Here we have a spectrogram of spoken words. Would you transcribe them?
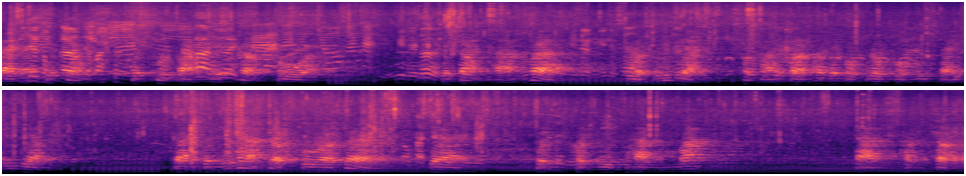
ชายไม่ใช่สงการใช่ปะเป็นผู้นำในครอบครัวจะต้องถามว่าบวชหรือยังเขาหมายความว่าไปอบรมบ่มนิสัยหรือยังการเป็นหัวหน้าครอบครัวก็จะเป็นคนมีธรรมะตามคำสอน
